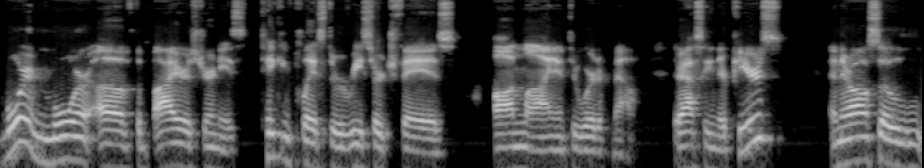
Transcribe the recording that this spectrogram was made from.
more and more of the buyer's journey is taking place through a research phase online and through word of mouth. They're asking their peers, and they're also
